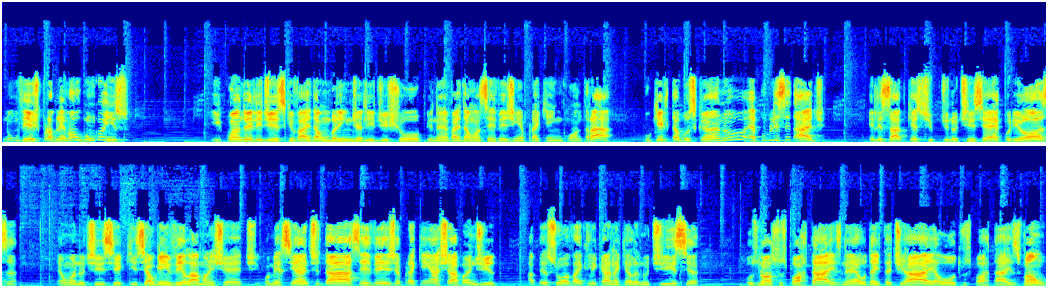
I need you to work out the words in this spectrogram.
Não vejo problema algum com isso. E quando ele diz que vai dar um brinde ali de chopp, né, vai dar uma cervejinha para quem encontrar, o que ele está buscando é publicidade. Ele sabe que esse tipo de notícia é curiosa, é uma notícia que se alguém vê lá a manchete, comerciante dá cerveja para quem achar bandido, a pessoa vai clicar naquela notícia, os nossos portais, né, o da Itatiaia, outros portais vão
